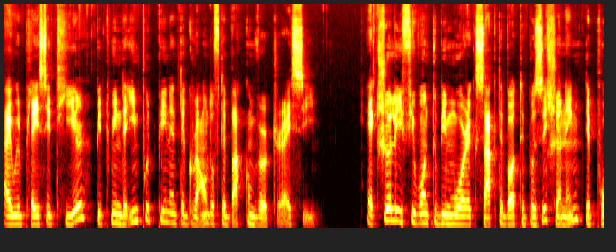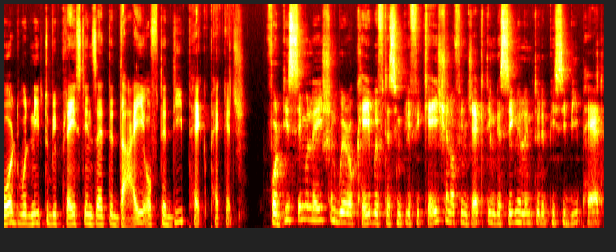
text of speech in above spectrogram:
I will place it here between the input pin and the ground of the buck converter IC. Actually, if you want to be more exact about the positioning, the port would need to be placed inside the die of the DPAK package. For this simulation, we're okay with the simplification of injecting the signal into the PCB pad.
